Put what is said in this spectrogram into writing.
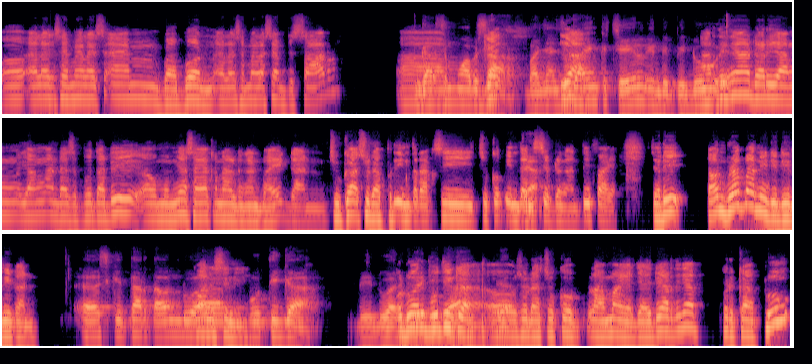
LSM-LSM eh, Babon, LSM-LSM besar. Enggak uh, semua besar, banyak juga ya, yang kecil, individu. Artinya ya. dari yang yang Anda sebut tadi, umumnya saya kenal dengan baik dan juga sudah berinteraksi cukup intensif ya. dengan Tifa ya. Jadi tahun berapa nih didirikan? Uh, sekitar tahun 2003. Di 2003. Oh, 2003. Oh, ya. sudah cukup lama ya. Jadi artinya bergabung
